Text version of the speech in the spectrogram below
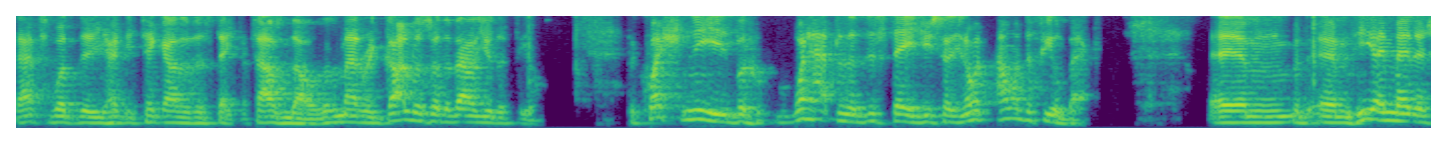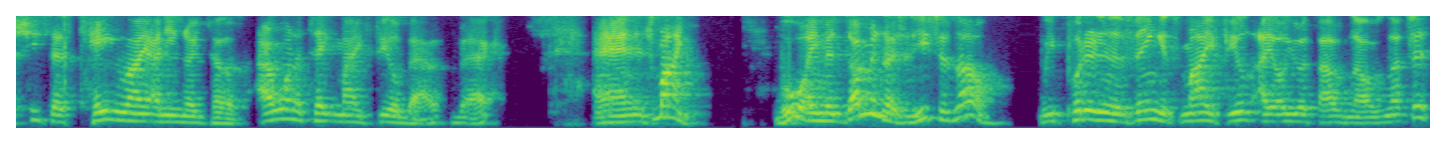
that's what they had to take out of the state, a thousand dollars. Doesn't matter, regardless of the value of the field. The question is, but what happened at this stage? He said, you know what? I want the field back. Um, um, he I met her. She says, "Kaylai. I want to take my field back, back and it's mine. And he says, no, we put it in the thing, it's my field, I owe you a thousand dollars, and that's it.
